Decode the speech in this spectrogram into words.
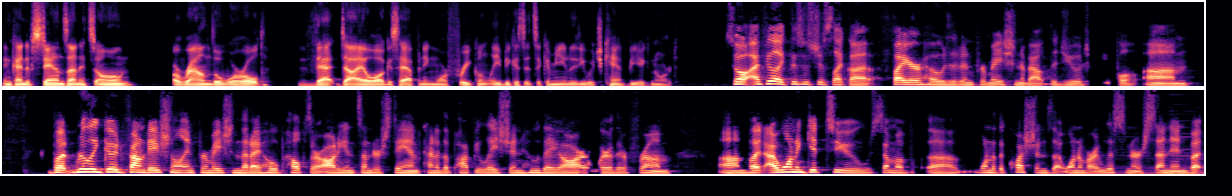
and kind of stands on its own around the world, that dialogue is happening more frequently because it's a community which can't be ignored. So I feel like this is just like a fire hose of information about the Jewish people. Um, but really good foundational information that I hope helps our audience understand kind of the population, who they are, where they're from. Um, but I want to get to some of uh, one of the questions that one of our listeners sent in. But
